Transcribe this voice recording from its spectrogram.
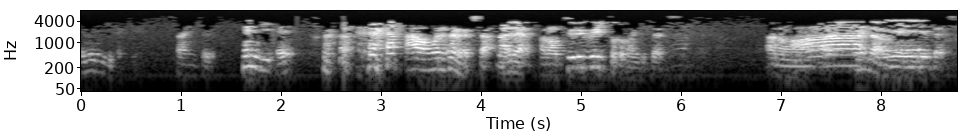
エメリーだっけ？スタインテール。ヘンリー、え？あ、思い出さなかった。あれだよ、あの、トゥールグリッドとかに出たやつ。あの、あーヘンダーの上に出たやつ。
